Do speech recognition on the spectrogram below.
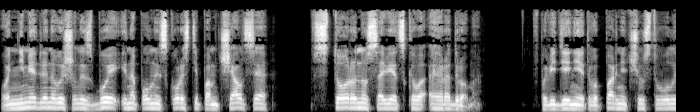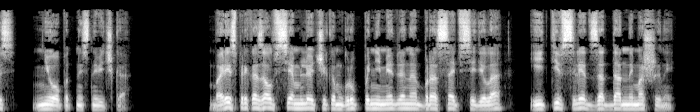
Он немедленно вышел из боя и на полной скорости помчался в сторону советского аэродрома. В поведении этого парня чувствовалась неопытность новичка. Борис приказал всем летчикам группы немедленно бросать все дела и идти вслед за данной машиной,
